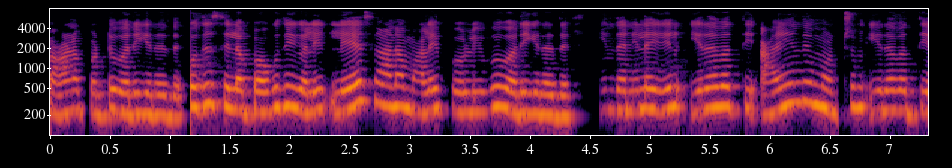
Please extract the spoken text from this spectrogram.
காணப்பட்டு வருகிறது. பொது சில பகுதிகளில் லேசான மழை பொழிவு வருகிறது. இந்த நிலையில் இருபத்தி ஐந்து மற்றும் இருபத்தி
